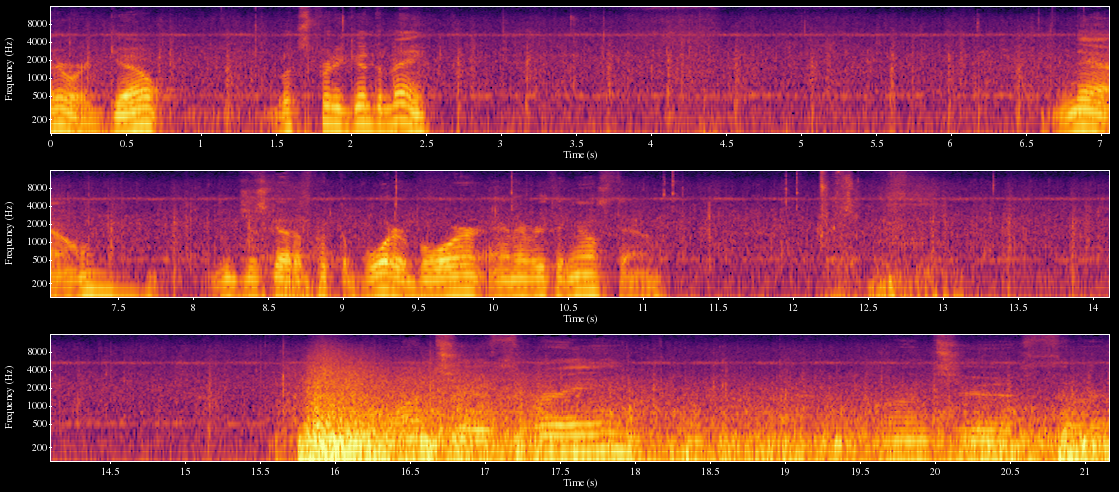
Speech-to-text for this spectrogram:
There we go. Looks pretty good to me. Now, we just got to put the water bore and everything else down. One, two, three. One, two, three.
